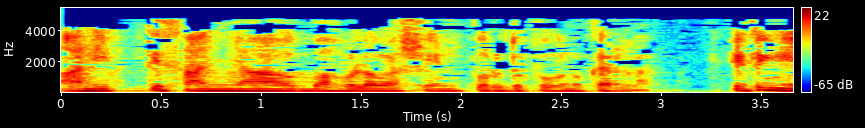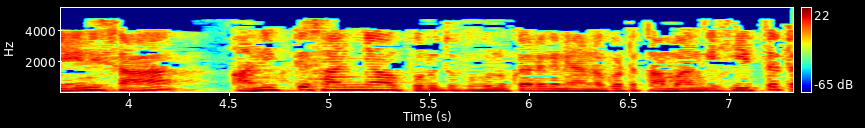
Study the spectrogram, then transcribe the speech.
අනිත්‍ය සංඥාව බහුල වශයෙන් පුරුදු පුහුණු කරලා. ඉතින් ඒ නිසා අනිත්‍ය සංඥාව පුරුදු පුහුණු කරගෙන යනකොට තමන්ගේ හිතට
